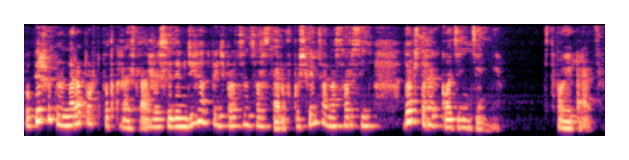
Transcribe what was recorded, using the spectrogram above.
Po pierwsze, ten raport podkreśla, że 75% sorcerów poświęca na sourcing do 4 godzin dziennie w swojej pracy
